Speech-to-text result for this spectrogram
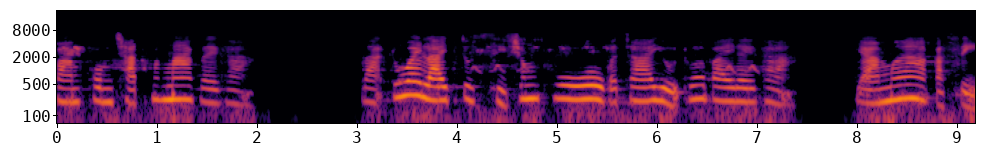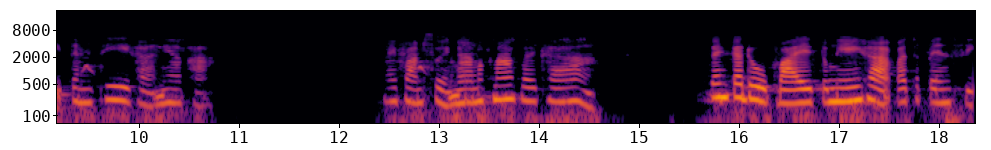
ความคมชัดมาก ๆ เลยค่ะประด้วยลายจุดสีชมพูกระจายอยู่ทั่วใบเลยค่ะ ยามเมื่อกัดสีเต็มที่ค่ะเนี่ยค่ะ ให้ความสวยงามมาก ๆ เลยค่ะเส้นกระดูกใบตรงนี้ค่ะ ก็จะเป็นสี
